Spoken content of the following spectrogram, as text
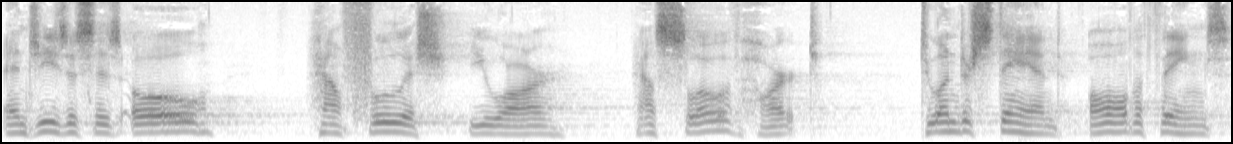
And Jesus says, Oh, how foolish you are, how slow of heart to understand all the things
